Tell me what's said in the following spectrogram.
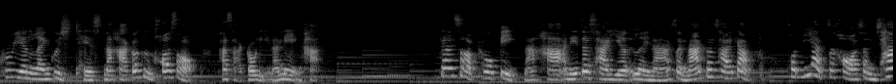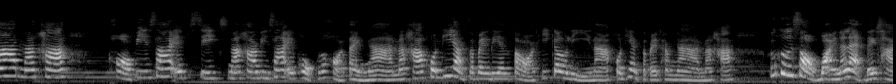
Korean Language Test นะคะ ก็คือข้อสอบภาษาเกาหลีนั่นเองค่ะ การสอบ TOPIK นะคะ อันนี้จะใช้เยอะเลยนะ ส่วนมากจะใช้กับคนที่อยากจะขอสัญชาตินะคะ ขอวีซ่า F6 นะคะวีซ่า F6 เพื่อขอแต่งงานนะคะ คนที่อยากจะไปเรียนต่อที่เกาหลีนะ คนที่อยากจะไปทำงานนะคะ ก็คือสอบไว้นั่นแหละได้ใช้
